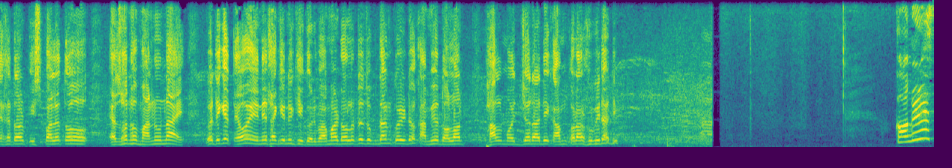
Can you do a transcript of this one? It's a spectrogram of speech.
তেখেতৰ পিছফালেতো এজনো মানুহ নাই। গতিকে তেওঁ এনে থাকিনো কি কৰিব? আমাৰ দলতে যোগদান কৰি দিয়ক আমিও দলত ভাল মৰ্যাদা দি কাম কৰাৰ সুবিধা দিম। কংগ্ৰেছ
